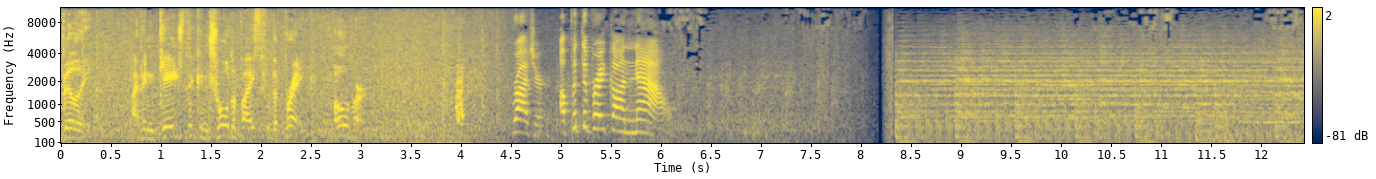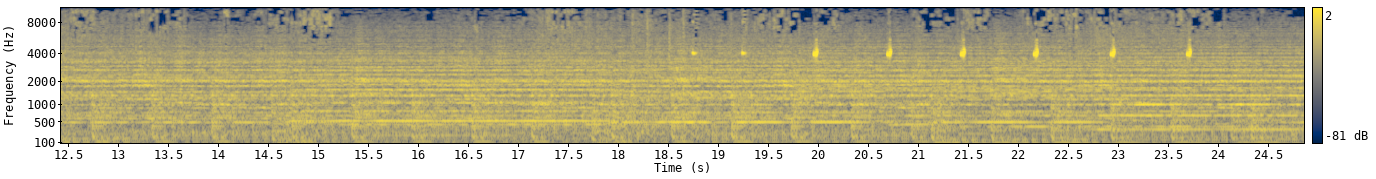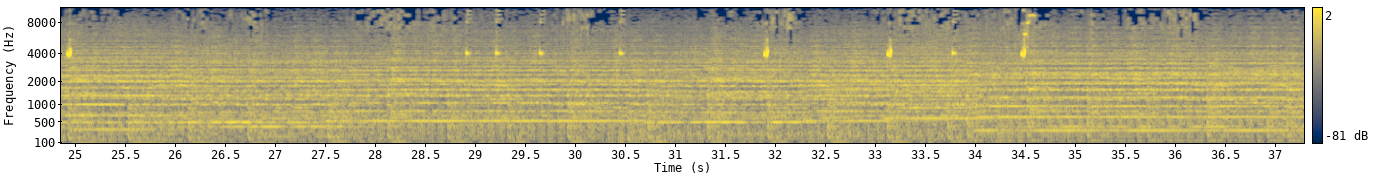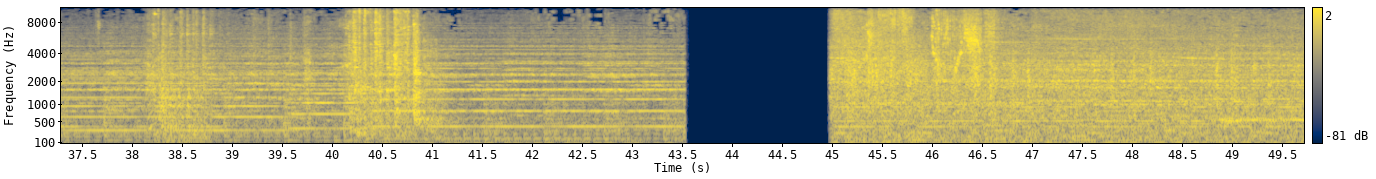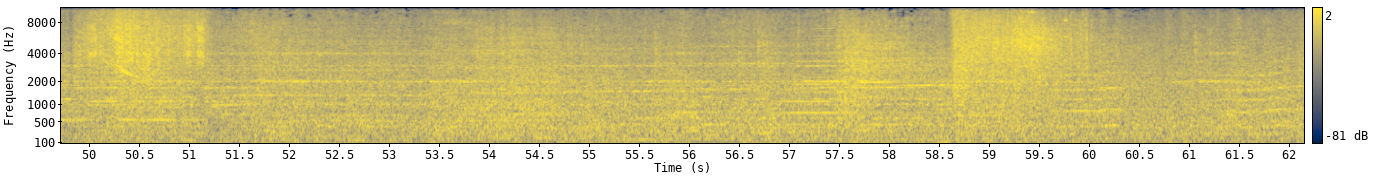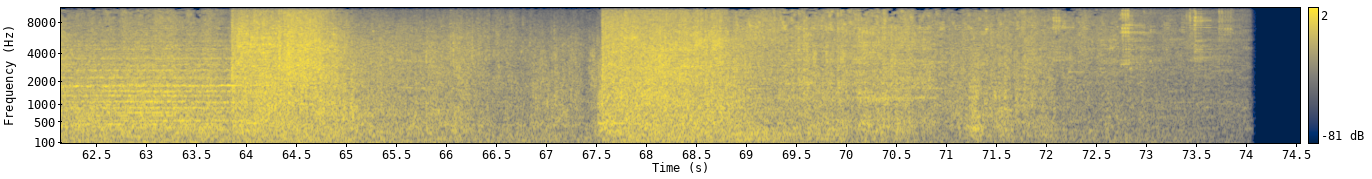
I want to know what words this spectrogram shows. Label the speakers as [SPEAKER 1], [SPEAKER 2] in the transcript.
[SPEAKER 1] Billy, I've engaged the control device for the brake. Over.
[SPEAKER 2] Roger. I'll put the brake on now.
